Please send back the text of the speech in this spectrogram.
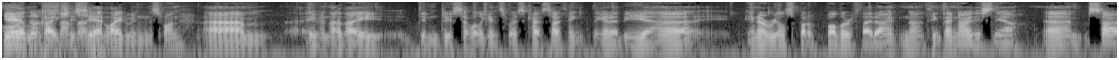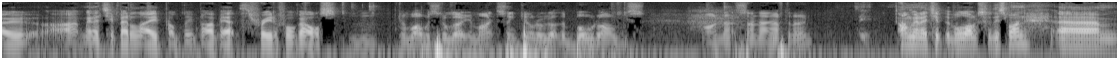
Yeah, look, uh, I actually Sunday. see Adelaide win this one. Um, even though they didn't do so well against West Coast, I think they're going to be uh, in a real spot of bother if they don't. And I think they know this now. Um, so I'm going to tip Adelaide probably by about three to four goals. And while we've still got you, Mike, St Kilda have got the Bulldogs on uh, Sunday afternoon. I'm going to tip the Bulldogs for this one, um,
